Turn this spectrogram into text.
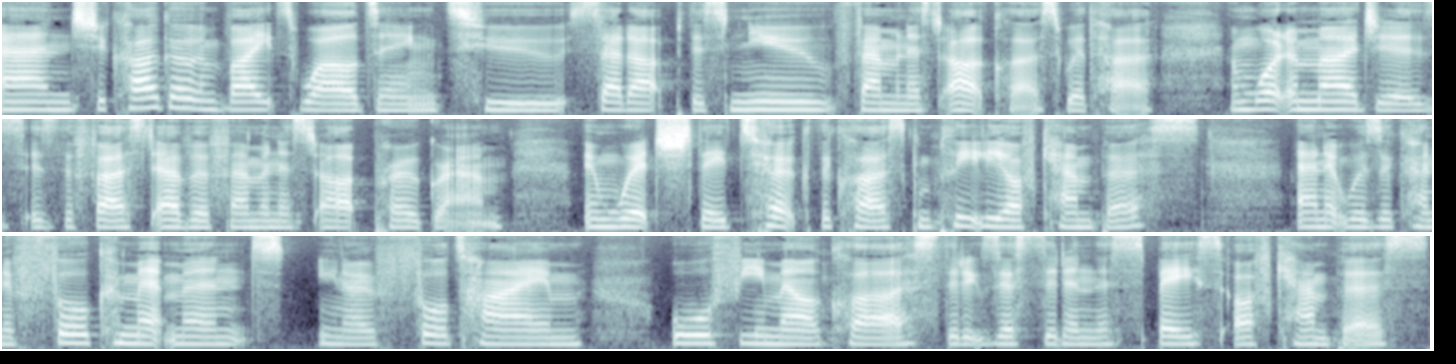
And Chicago invites Wilding to set up this new feminist art class with her. And what emerges is the first ever feminist art program, in which they took the class completely off campus. And it was a kind of full commitment, you know, full time, all female class that existed in this space off campus.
